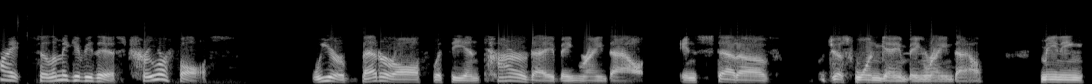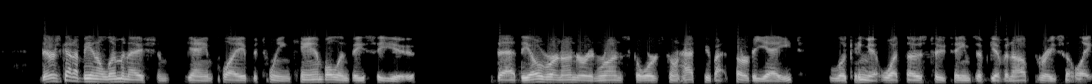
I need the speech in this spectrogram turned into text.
All right. So let me give you this: true or false? We are better off with the entire day being rained out instead of just one game being rained out. Meaning, there's got to be an elimination game played between Campbell and VCU. That the over and under in run score is going to have to be about 38. Looking at what those two teams have given up recently,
